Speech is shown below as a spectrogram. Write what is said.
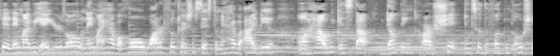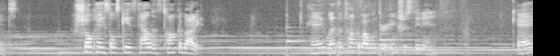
Shit, they might be eight years old and they might have a whole water filtration system and have an idea on how we can stop dumping our shit into the fucking oceans. Showcase those kids' talents, talk about it. Okay, let them talk about what they're interested in. Okay,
